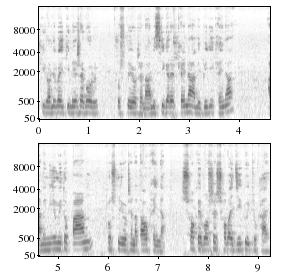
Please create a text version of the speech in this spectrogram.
কি, রনি ভাই কি নেশাখোর? প্রশ্নই ওঠে না। আমি সিগারেট খাই না, আমি বিড়ি খাই না। আমি নিয়মিত পান, প্রশ্নই ওঠে না, তাও খাই না। শখে বসে সবাই যে একটু খায়।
